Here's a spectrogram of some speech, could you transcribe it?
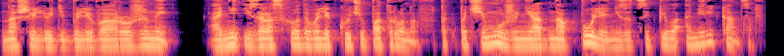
Наши люди были вооружены. Они израсходовали кучу патронов. Так почему же ни одна пуля не зацепила американцев?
